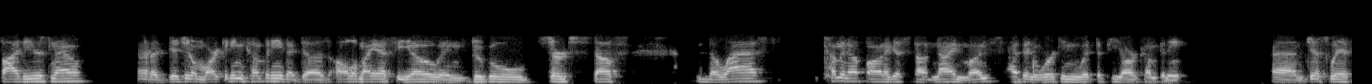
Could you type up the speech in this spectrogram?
five years now. I have a digital marketing company that does all of my SEO and Google search stuff. The last coming up on, I guess, about nine months, I've been working with the PR company, um, just with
